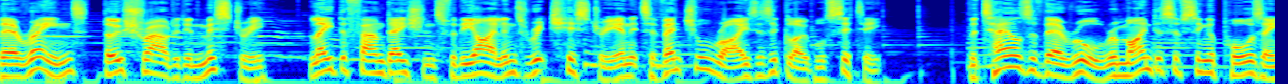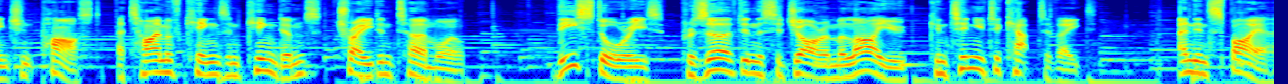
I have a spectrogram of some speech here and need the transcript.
Their reigns, though shrouded in mystery, laid the foundations for the island's rich history and its eventual rise as a global city. The tales of their rule remind us of Singapore's ancient past, a time of kings and kingdoms, trade and turmoil. These stories, preserved in the Sejarah Melayu, continue to captivate and inspire,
